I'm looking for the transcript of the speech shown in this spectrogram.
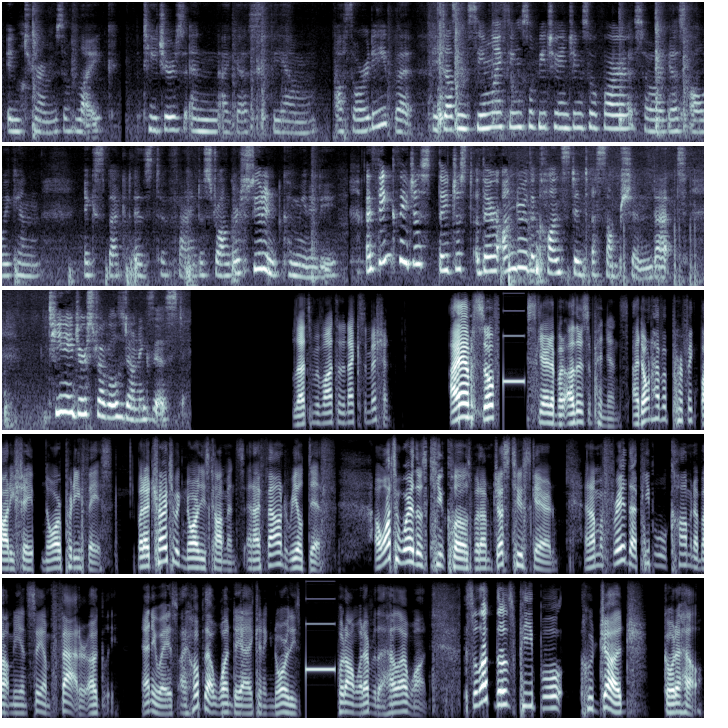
in terms of like teachers and I guess the um authority, but it doesn't seem like things will be changing so far, so I guess all we can expect is to find a stronger student community. I think they just they just they're under the constant assumption that teenager struggles don't exist. Let's move on to the next submission. I am so f- scared about others' opinions. I don't have a perfect body shape nor a pretty face, but I tried to ignore these comments and I found real diff. I want to wear those cute clothes, but I'm just too scared. And I'm afraid that people will comment about me and say I'm fat or ugly. Anyways, I hope that one day I can ignore these put on whatever the hell I want. So let those people who judge go to hell.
